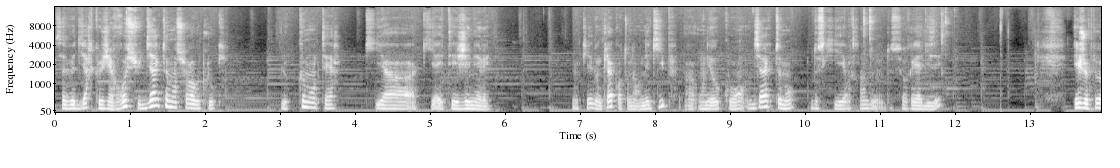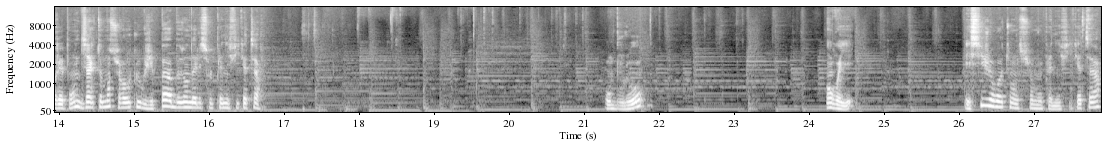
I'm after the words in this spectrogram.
Ça veut dire que j'ai reçu directement sur Outlook le commentaire qui a, été généré. Donc là, quand on est en équipe, euh, on est au courant directement de ce qui est en train de, de se réaliser. Et je peux répondre directement sur Outlook. J'ai pas besoin d'aller sur le planificateur. Boulot. Envoyer. Et si je retourne sur mon planificateur,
